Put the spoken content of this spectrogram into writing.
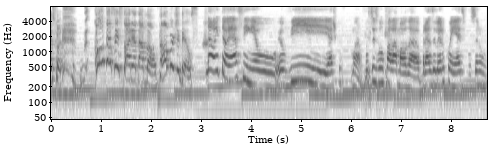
As coisas. Conta essa história da mão, pelo amor de Deus. Não, então, é assim, eu, eu vi. Acho que. Mano, vocês vão falar mal da. O brasileiro conhece, você não.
